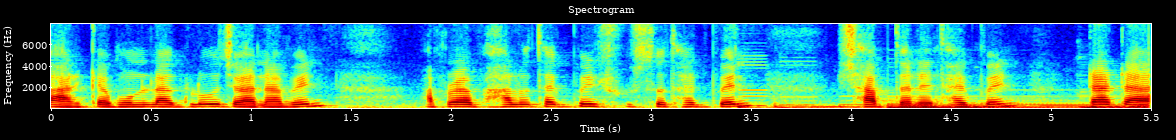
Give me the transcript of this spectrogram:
কার কেমন লাগল জানাবেন। আপনারা ভালো থাকবেন, সুস্থ থাকবেন, সাবধানে থাকবেন। টাটা!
